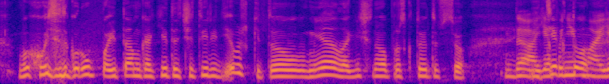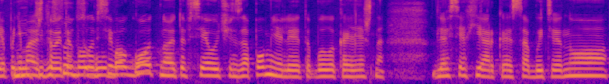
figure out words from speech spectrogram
выходит группа, и там какие-то четыре девушки, то у меня логичный вопрос, кто это все. Да, И я те, понимаю. Я понимаю, что это было всего глубоко, год, но это все очень запомнили. Это было, конечно, для всех яркое событие. Но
